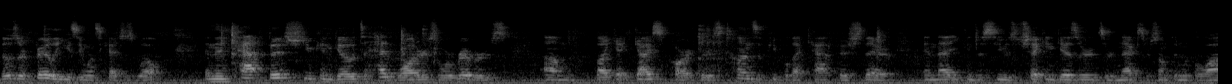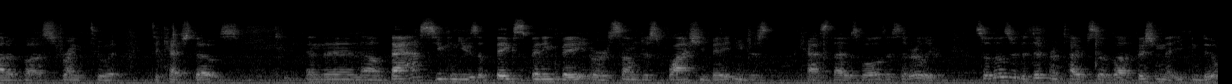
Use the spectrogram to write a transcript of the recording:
Those are fairly easy ones to catch as well. And then catfish, you can go to headwaters or rivers. Um, like at Geist Park, there's tons of people that catfish there, and that you can just use chicken gizzards or necks or something with a lot of uh, strength to it to catch those. And then uh, bass, you can use a big spinning bait or some just flashy bait, and you just cast that as well as I said earlier. So those are the different types of uh, fishing that you can do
